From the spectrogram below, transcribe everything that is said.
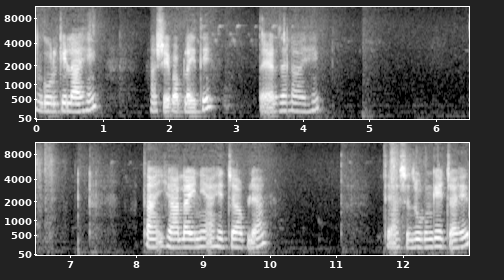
गोल केला आहे. हा शेप आपला इथे तयार झाला आहे. आता ह्या लाईनी आहेत ज्या आपल्या त्या अशा जोडून घ्यायच्या आहेत.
